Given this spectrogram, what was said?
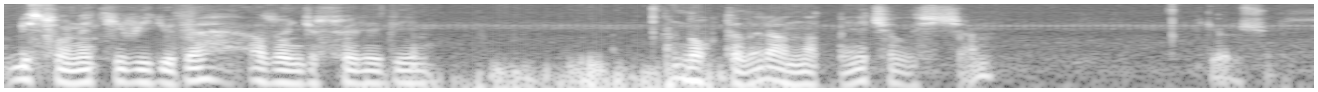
Bir sonraki videoda az önce söylediğim noktaları anlatmaya çalışacağım. Görüşürüz.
